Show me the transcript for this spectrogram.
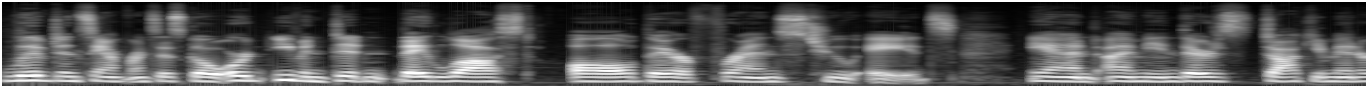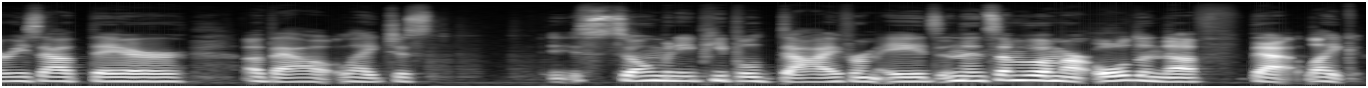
lived in san francisco or even didn't. They lost all their friends to aids. And i mean there's documentaries out there about like just so many people die from AIDS, and then some of them are old enough that like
